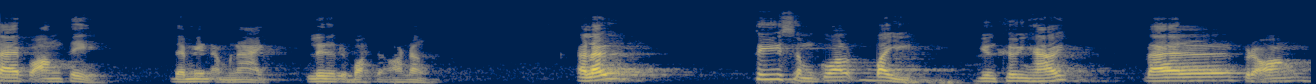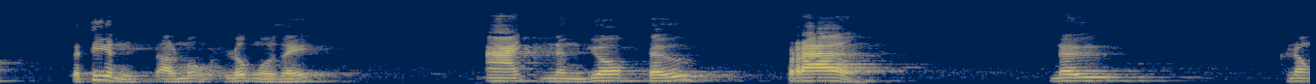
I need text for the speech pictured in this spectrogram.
តែព្រះអង្គទេ ដែលមានអំណាចលើរបស់ទាំងអស់ហ្នឹងឥឡូវទីសម្គាល់3យើងឃើញហើយដែលព្រះអង្គប្រទានដល់លោកម៉ូសេអាចនឹងយកទៅប្រើនៅក្នុង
